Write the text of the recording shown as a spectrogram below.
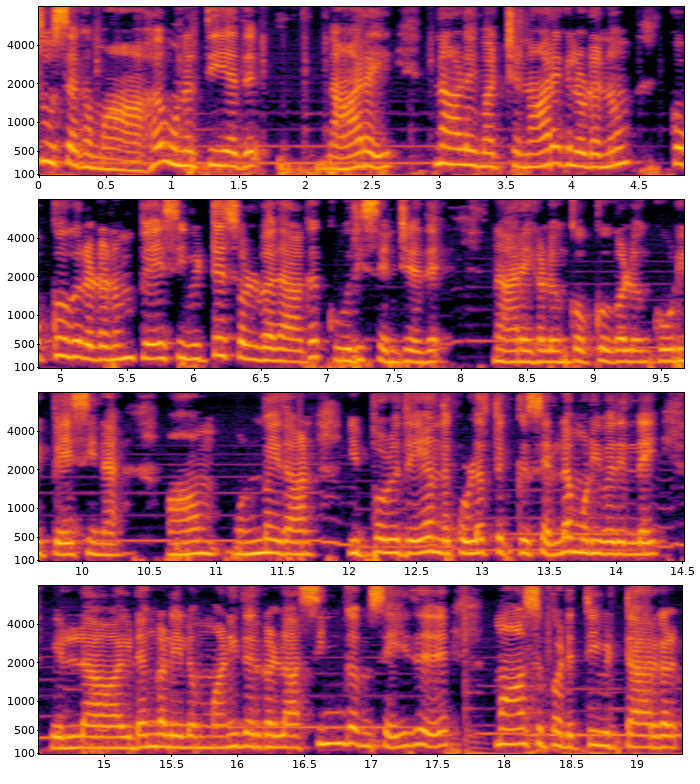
சூசகமாக உணர்த்தியது. நாரை நாளை மற்ற நாரைகளுடனும் கொக்குகளுடனும் பேசிவிட்டு சொல்வதாக கூறி சென்றது. நாரைகளும் கொக்குகளும் கூடி பேசின ஆம் உண்மைதான். இப்பொழுதே அந்த குளத்துக்கு செல்ல முடிவதில்லை. எல்லா இடங்களிலும் மனிதர்கள் அசிங்கம் செய்து மாசுபடுத்தி விட்டார்கள்.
